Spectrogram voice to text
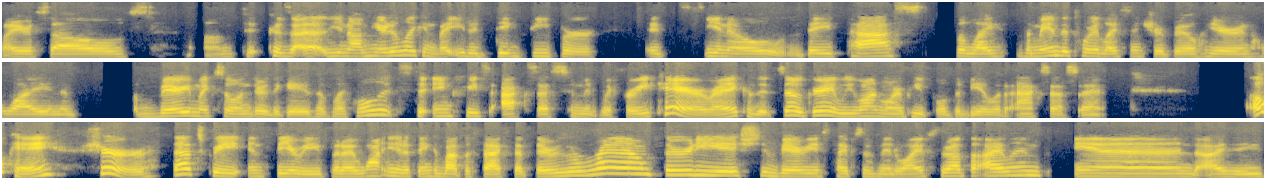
by yourselves, because um, uh, you know I'm here to like invite you to dig deeper. It's you know they passed the like the mandatory licensure bill here in Hawaii, and very much so under the gaze of like, well, it's to increase access to midwifery care, right? Because it's so great. We want more people to be able to access it okay, sure, that's great in theory, but I want you to think about the fact that there's around 30 ish various types of midwives throughout the island. And I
